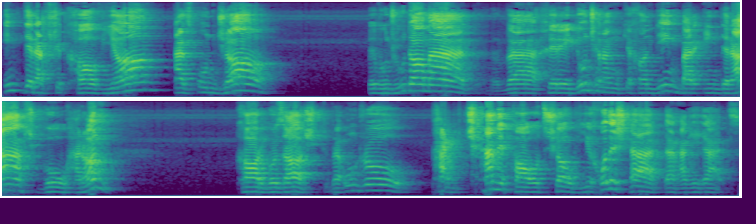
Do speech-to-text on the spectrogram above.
این درفش کاویان از اونجا به وجود آمد و فریدون چنان که خواندیم بر این درفش گوهران کار گذاشت و اون رو پرچم پادشاهی خودش کرد در حقیقت.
